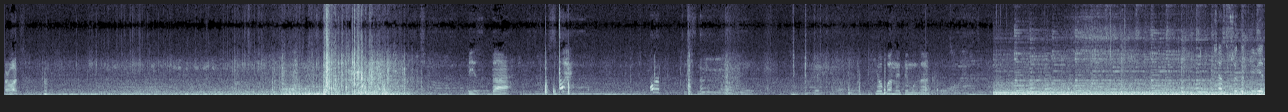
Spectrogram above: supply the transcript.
Вот. Да. Ёбаный ты мудак. Сейчас уже этот певец.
